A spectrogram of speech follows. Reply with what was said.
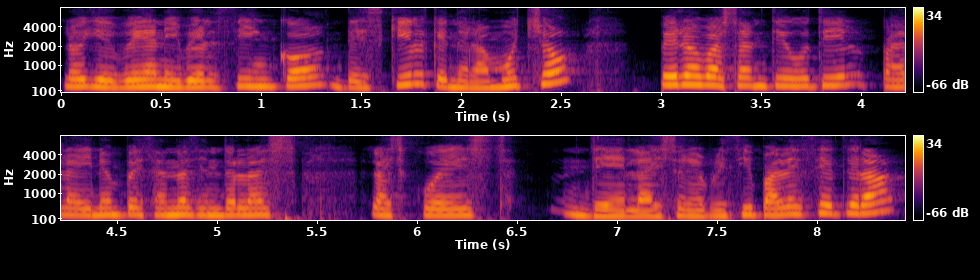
lo llevé a nivel 5 de skill, que no era mucho, pero bastante útil para ir empezando haciendo las, las quests de la historia principal, etcétera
